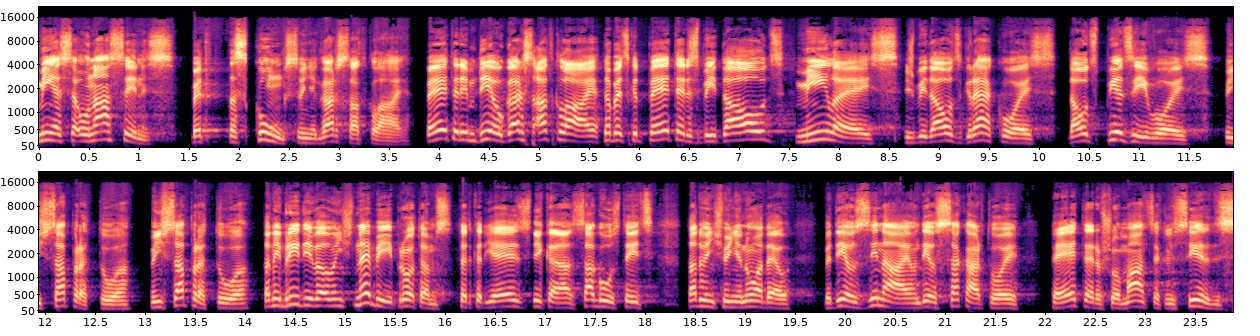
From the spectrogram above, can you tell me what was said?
miesa un asinis bet tas kungs viņa gars atklāja. Pēterim Dieva gars atklāja, tāpēc, ka Pēters bija daudz mīlējis, viņš bija daudz grēkojis, daudz piedzīvojis. Viņš saprata to. Viņš saprata to. Tad brīdī vēl viņš nebija, protams, tad, kad Jēzus tika sagūstīts, tad viņš viņu nodeva. Bet Dievs zināja un Dievs sakārtoja Pēteru šo mācekļu sirdis,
